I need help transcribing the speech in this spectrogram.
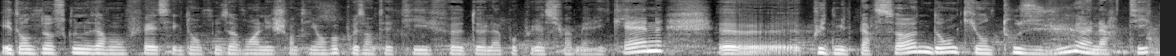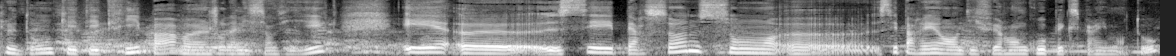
Et donc, ce que nous avons fait, c'est que donc nous avons un échantillon représentatif de la population américaine, plus de 1000 personnes, donc qui ont tous vu un article donc qui est écrit par un journaliste scientifique. Et ces personnes personnes sont euh, séparées en différents groupes expérimentaux.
